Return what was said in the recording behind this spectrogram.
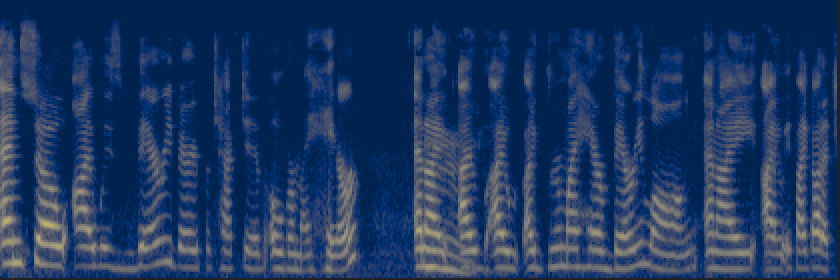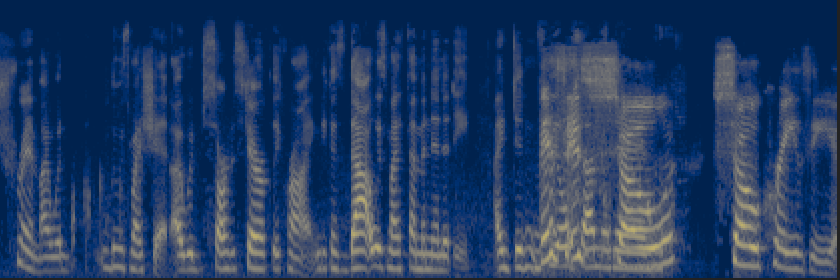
and so I was very very protective over my hair and I, Mm. I I I grew my hair very long and I I if I got a trim I would lose my shit. I would start hysterically crying because that was my femininity. I didn't This is feminine. so so crazy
